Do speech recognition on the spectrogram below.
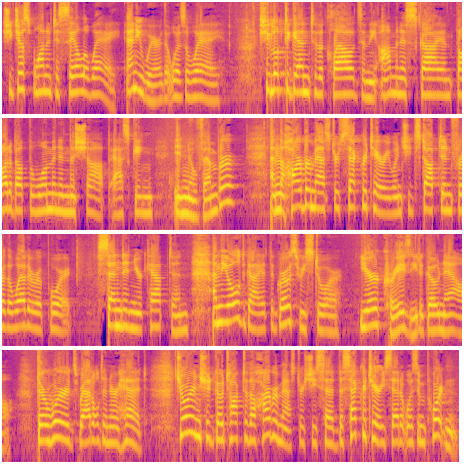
She just wanted to sail away, anywhere that was away. She looked again to the clouds and the ominous sky and thought about the woman in the shop asking, In November? And the harbor master's secretary when she'd stopped in for the weather report. Send in your captain. And the old guy at the grocery store. You're crazy to go now. Their words rattled in her head. Joran should go talk to the harbor master, she said. The secretary said it was important.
